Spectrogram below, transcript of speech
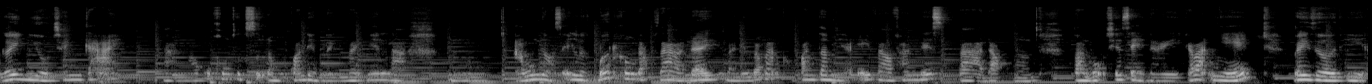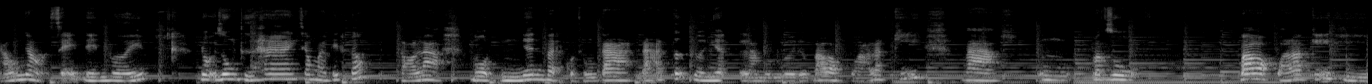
gây nhiều tranh cãi và nó cũng không thực sự là một quan điểm lành mạnh nên là um, áo bông nhỏ sẽ lược bớt không đọc ra ở đây. Và nếu các bạn có quan tâm thì hãy vào fanpage và đọc um, toàn bộ chia sẻ này các bạn nhé. Bây giờ thì áo bông nhỏ sẽ đến với nội dung thứ hai trong bài viết gốc đó là một nhân vật của chúng ta đã tự thừa nhận là một người được bao bọc quá là kỹ. Và um, mặc dù bao bọc quá là kỹ thì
